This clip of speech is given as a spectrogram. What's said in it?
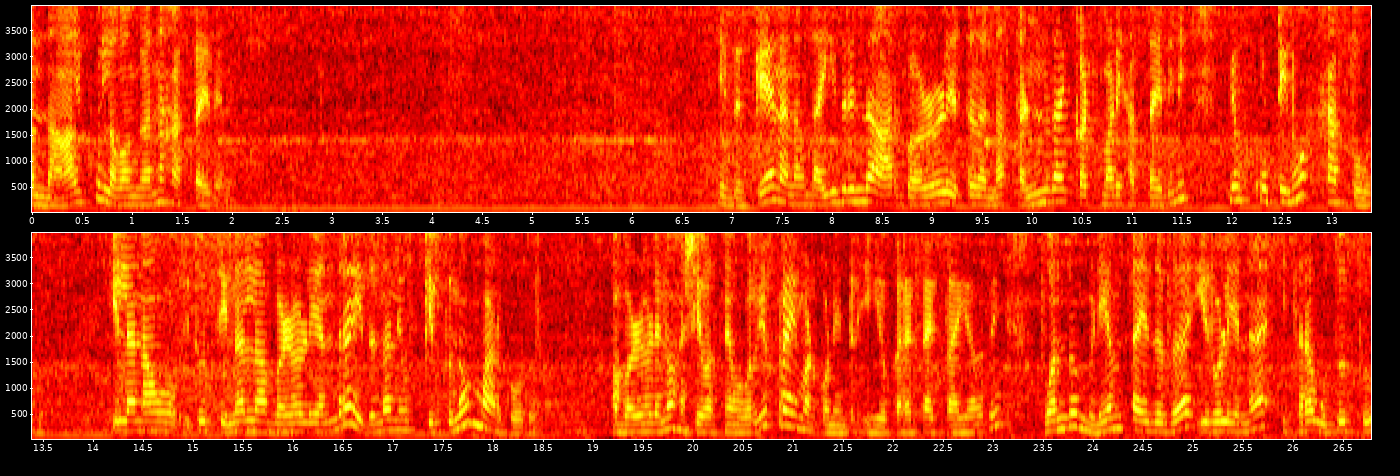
ಒಂದು ನಾಲ್ಕು ಲವಂಗನ ಹಾಕ್ತಾ ಇದಕ್ಕೆ ನಾನು ಒಂದು ಐದರಿಂದ ಆರು ಬೆಳ್ಳುಳ್ಳಿ ಹೆಸಳನ್ನು ಸಣ್ಣದಾಗಿ ಕಟ್ ಮಾಡಿ ಹಾಕ್ತಾ ಇದ್ದೀನಿ. ನೀವು ಕುಟ್ಟಿನೂ ಹಾಕ್ಬೋದು. ಇಲ್ಲ ನಾವು ಇದು ತಿನ್ನಲ್ಲ ಬೆಳ್ಳುಳ್ಳಿ ಅಂದರೆ ಇದನ್ನು ನೀವು ಸ್ಕಿಪ್ಪನ್ನು ಮಾಡ್ಬೋದು. ಆ ಬೆಳ್ಳುಳ್ಳಿನೂ ಹಸಿ ವಾಸನೆ ಹೋಗೋರಿಗೆ ಫ್ರೈ ಮಾಡ್ಕೊಂಡಿನ್ರಿ ಈಗ ಕರೆಕ್ಟಾಗಿ ಫ್ರೈ ಆಗ್ರಿ ಒಂದು ಮೀಡಿಯಮ್ ಸೈಜದ ಈರುಳ್ಳಿಯನ್ನು ಈ ಥರ ಉದ್ದುದ್ದು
